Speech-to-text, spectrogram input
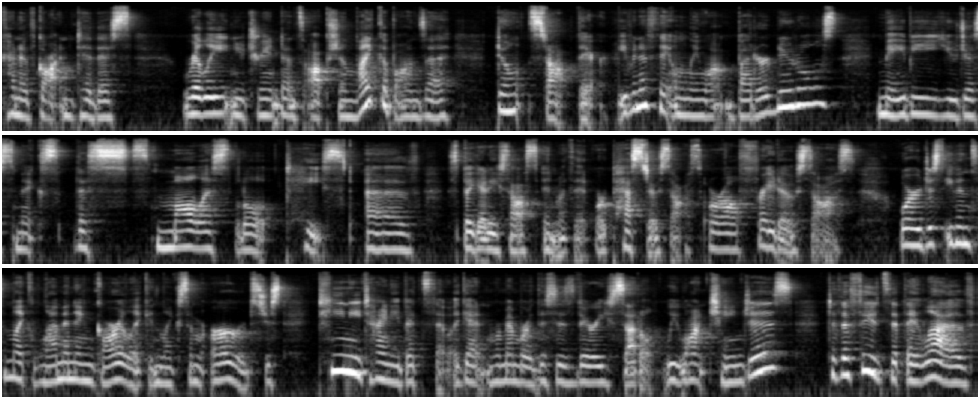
kind of gotten to this really nutrient dense option like a Banza, don't stop there. Even if they only want buttered noodles, maybe you just mix the smallest little taste of spaghetti sauce in with it, or pesto sauce, or Alfredo sauce, or just even some like lemon and garlic and like some herbs, just teeny tiny bits though. Again, remember, this is very subtle. We want changes to the foods that they love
